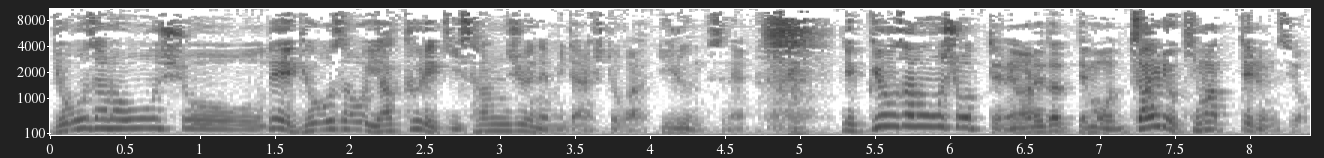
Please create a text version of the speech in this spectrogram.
餃子の王将で餃子を焼く歴30年みたいな人がいるんですね。で、餃子の王将ってね、あれだってもう材料決まってるんですよ。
